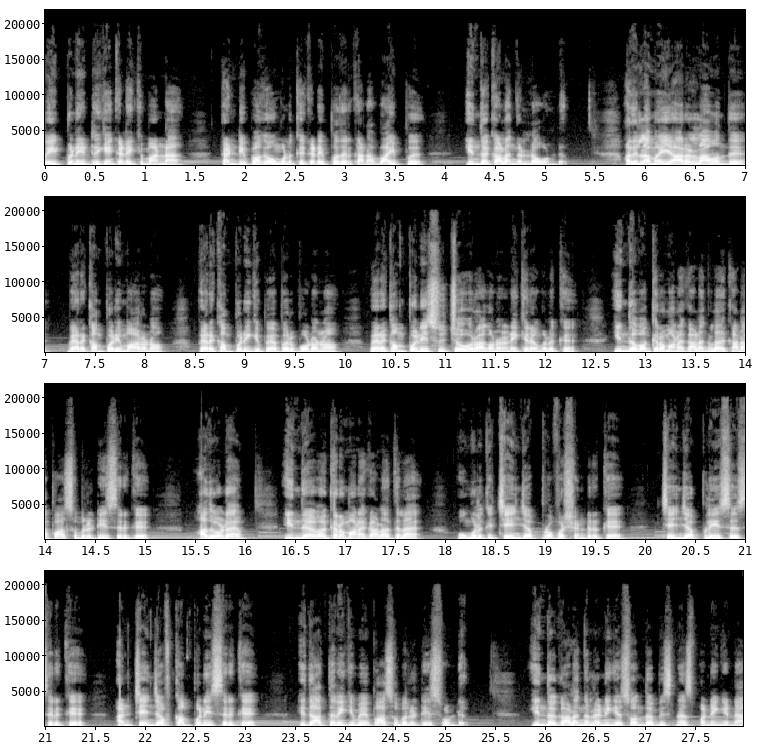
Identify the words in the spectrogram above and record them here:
வெயிட் பண்ணிகிட்ருக்கேன் கிடைக்குமான்னா கண்டிப்பாக உங்களுக்கு கிடைப்பதற்கான வாய்ப்பு இந்த காலங்களில் உண்டு. அது இல்லாமல் யாரெல்லாம் வந்து வேறு கம்பெனி மாறணும் வேறு கம்பெனிக்கு பேப்பர் போடணும் வேறு கம்பெனி சுவிட்ச் ஓவர் ஆகணும்னு நினைக்கிறவங்களுக்கு இந்த வக்கரமான காலங்கள் அதுக்கான பாசிபிலிட்டிஸ் இருக்குது அதோட இந்த வக்கரமான காலத்தில் உங்களுக்கு சேஞ்ச் ஆஃப் ப்ரொஃபஷன் இருக்குது சேஞ்ச் ஆஃப் பிளேசஸ் இருக்குது அண்ட் சேஞ்ச் ஆஃப் கம்பெனிஸ் இருக்குது இது அத்தனைக்குமே பாசிபிலிட்டிஸ் உண்டு. இந்த காலங்களில் நீங்கள் சொந்த பிஸ்னஸ் பண்ணிங்கன்னா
